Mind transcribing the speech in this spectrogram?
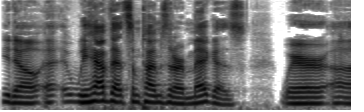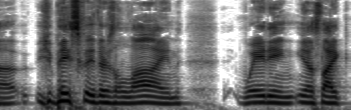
you know, uh, we have that sometimes at our megas where uh, you basically there's a line waiting. You know, it's like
